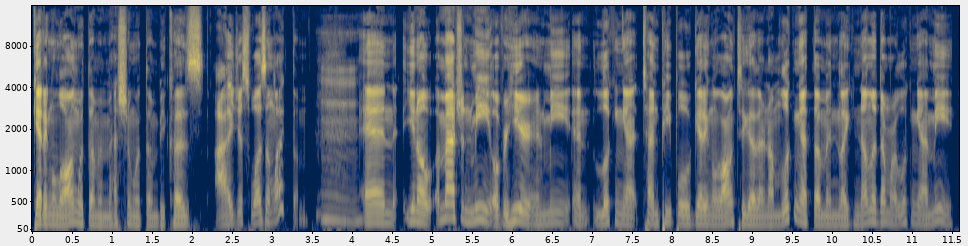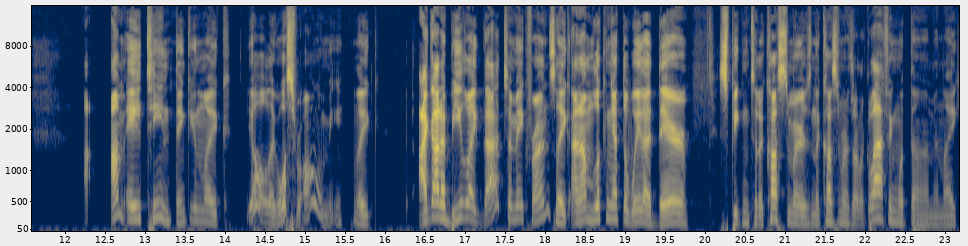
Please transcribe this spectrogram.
getting along with them and meshing with them because I just wasn't like them. Mm. And you know, imagine me over here and me and looking at 10 people getting along together and I'm looking at them and like none of them are looking at me. I- I'm 18 thinking like, yo, like what's wrong with me? Like I got to be like that to make friends. Like and I'm looking at the way that they're speaking to the customers and the customers are like laughing with them and like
